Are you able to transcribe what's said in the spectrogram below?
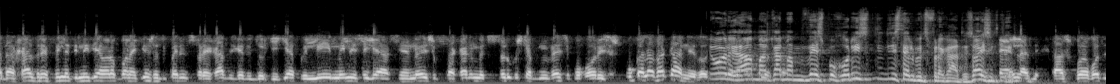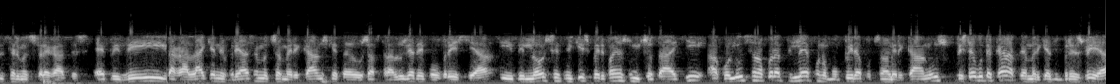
Καταρχάς, ρε φίλε, την ίδια ώρα που ανακοίνωσε ότι παίρνει τις φρεγάτες για την τουρκική απειλή, μίλησε για συνεννόηση που θα κάνει με τους Τούρκους και αμοιβές υποχωρήσεις. Που καλά θα κάνει εδώ. Ωραία, άμα κάνουμε αμοιβές υποχωρήσεις, τι τι θέλουμε τις φρεγάτες. Έλα, θα σου πω εγώ τι θέλουμε τις φρεγάτες. Επειδή τα γαλάκια νευριάσαμε τους Αμερικάνους και τους Αυστραλούς για τα υποβρύχια, οι δηλώσεις εθνικής υπερηφάνεια του Μητσοτάκη ακολούθησαν από ένα τηλέφωνο που πήρε από τους Αμερικάνους. Πιστεύω ούτε καν από την Αμερική, την πρεσβεία.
